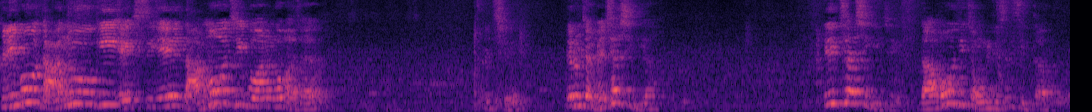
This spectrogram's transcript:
그리고 나누기 x의 나머지 구하는 거 맞아요? 그치? 여러분 자 몇 차식이야? 1차식이지 나머지 정리를 쓸 수 있다고요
